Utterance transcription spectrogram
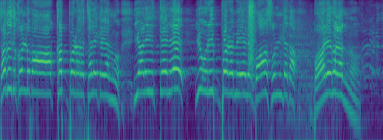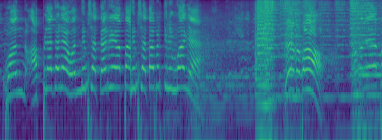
ತೆಗೆದುಕೊಂಡು ಬಾ ಕಬ್ಬಣದ ಚಲಿಕೆಯನ್ನು ಎಳೆಯುತ್ತೇನೆ ಇವರಿಬ್ಬರ ಮೇಲೆ ಬಾಸುಂಡದ ಬಾರೆಗಳನ್ನು. ಒಂದ್ ಅಪ್ಪಳ ತಡೆ ಒಂದ್ ನಿಮಿಷ ತಡ್ರಿ ಅಪ್ಪ ನಿಮಿಷ ತಗೊಬಿಡ್ತೀನಿ ಹಿಂಗೋಗಿ ಬೇಗ ಬಾ. ಅಪ್ಪ.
